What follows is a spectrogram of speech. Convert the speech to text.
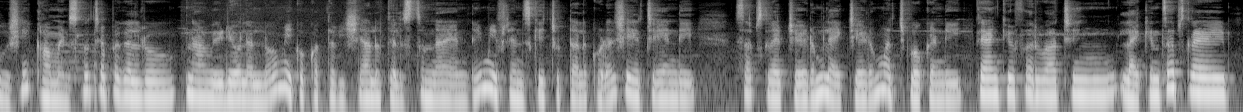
చూసి కామెంట్స్లో చెప్పగలరు. నా వీడియోలలో మీకు కొత్త విషయాలు తెలుస్తున్నాయంటే మీ ఫ్రెండ్స్కి చుట్టాలకు కూడా షేర్ చేయండి. సబ్స్క్రైబ్ చేయడం లైక్ చేయడం మర్చిపోకండి. Thank you for watching. Like and subscribe.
